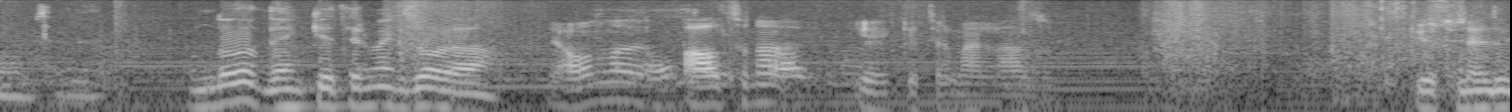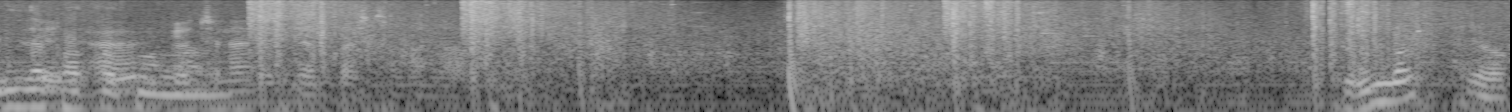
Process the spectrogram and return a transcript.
Oğlum seni. Bunda da denk getirmek zor ha. Ya onunla altına getirmen lazım. Götünün Üstte dibinde patlatmam lazım. Götüne yaklaştırman Durum var. Yok.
